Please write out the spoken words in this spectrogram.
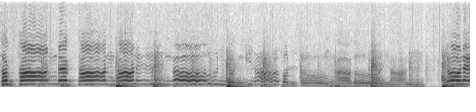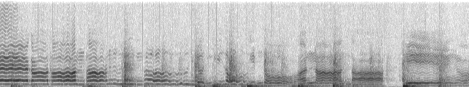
석탄 백탄 타는 건 연기나 벌성나건난 연애가 산 타는 건 연기도 힘도 안 난다. 잉어야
